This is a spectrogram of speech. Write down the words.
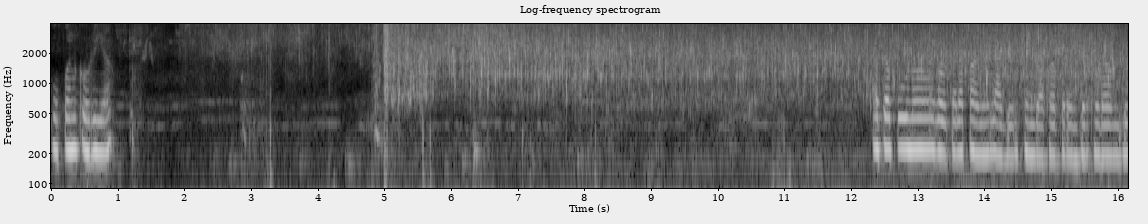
ओपन करूया. आता पूर्ण गवताला पाणी लागेल संध्याकाळपर्यंत थोडा म्हणजे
